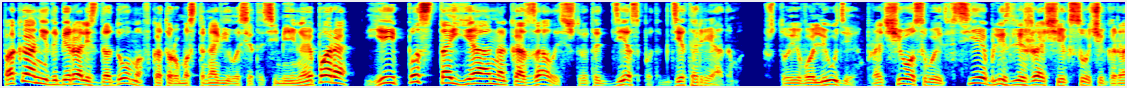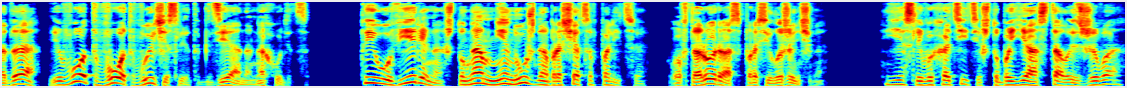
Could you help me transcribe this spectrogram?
Пока они добирались до дома, в котором остановилась эта семейная пара, ей постоянно казалось, что этот деспот где-то рядом, что его люди прочесывают все близлежащие к Сочи города и вот-вот вычислят, где она находится. «Ты уверена, что нам не нужно обращаться в полицию?» Во второй раз спросила женщина. «Если вы хотите, чтобы я осталась жива,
